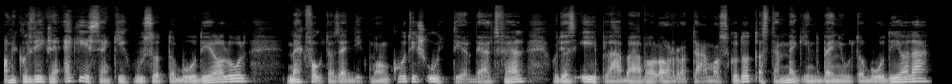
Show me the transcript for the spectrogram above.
Amikor végre egészen kikúszott a bódé alól, megfogta az egyik mankót, és úgy térdelt fel, hogy az épp lábával arra támaszkodott, aztán megint benyúlt a bódé alá,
